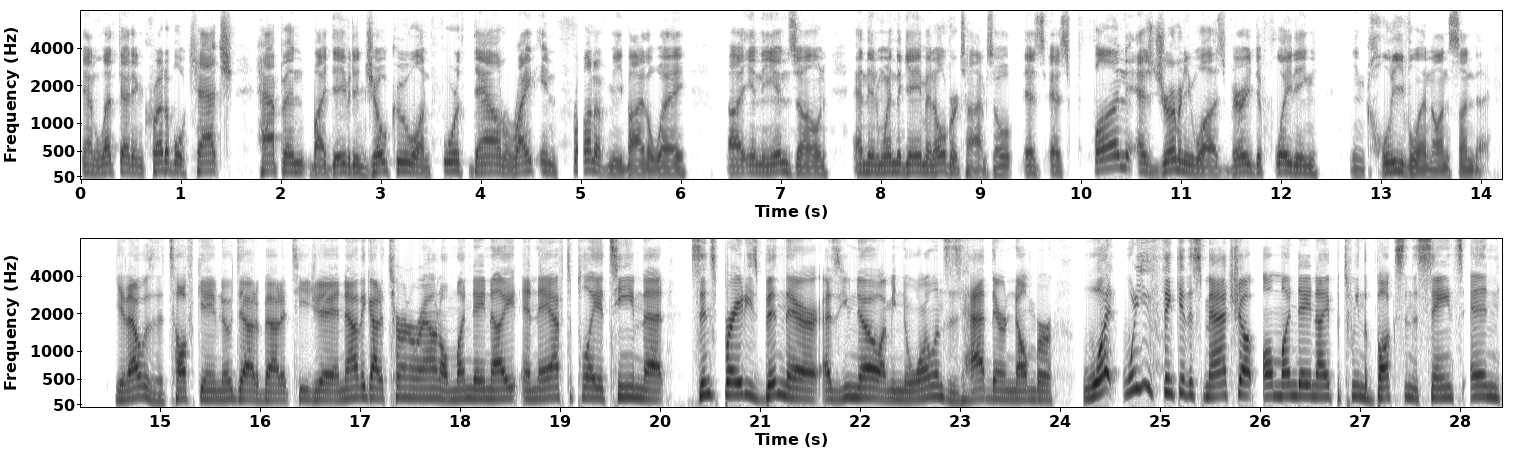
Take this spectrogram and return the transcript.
and let that incredible catch happen by David and Njoku on fourth down, right in front of me, by the way. Uh, in the end zone, and then win the game in overtime. So, as as fun as Germany was, very deflating in Cleveland on Sunday. Yeah, that was a tough game, no doubt about it, TJ. And now they got to turn around on Monday night, and they have to play a team that, since Brady's been there, as you know, I mean, New Orleans has had their number. What What do you think of this matchup on Monday night between the Bucs and the Saints? And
